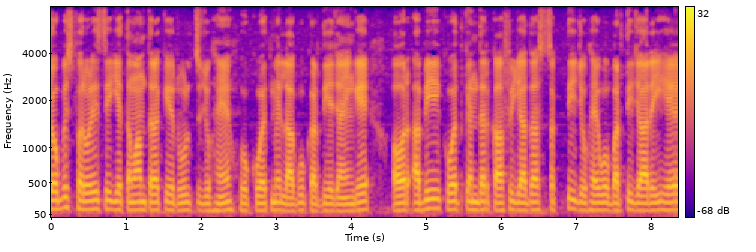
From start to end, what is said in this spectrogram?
24 फरवरी से ये तमाम तरह के रूल्स जो हैं वो कुवैत में लागू कर दिए जाएँगे और अभी कुवैत के अंदर काफ़ी ज़्यादा सख्ती जो है वो बढ़ती जा रही है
